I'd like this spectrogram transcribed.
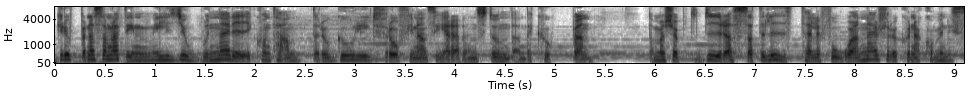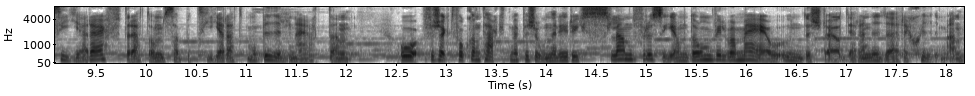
Gruppen har samlat in miljoner i kontanter och guld för att finansiera den stundande kuppen. De har köpt dyra satellittelefoner för att kunna kommunicera efter att de saboterat mobilnäten och försökt få kontakt med personer i Ryssland för att se om de vill vara med och understödja den nya regimen.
